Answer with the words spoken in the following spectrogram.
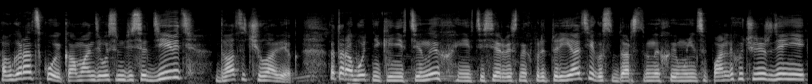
В городской команде 89 – 20 человек. Это работники нефтяных и нефтесервисных предприятий, государственных и муниципальных учреждений,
